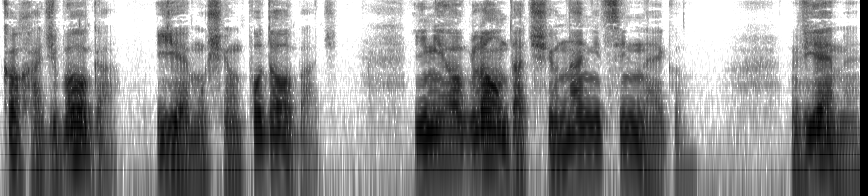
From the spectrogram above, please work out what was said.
kochać Boga i Jemu się podobać i nie oglądać się na nic innego. Wiemy,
